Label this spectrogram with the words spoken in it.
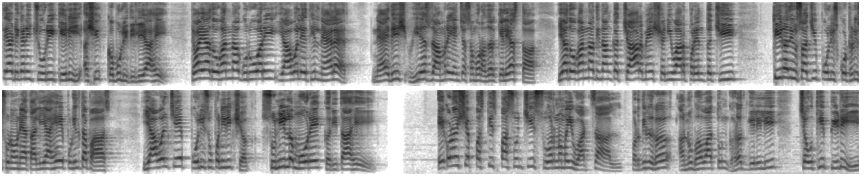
त्या ठिकाणी चोरी केली अशी कबुली दिली आहे. तेव्हा या दोघांना गुरुवारी यावल येथील न्यायालयात न्यायाधीश व्ही एस डांबरे यांच्यासमोर हजर केले असता या दोघांना दिनांक चार मे शनिवारपर्यंतची तीन दिवसाची पोलीस कोठडी सुनावण्यात आली आहे. पुढील तपास यावलचे पोलीस उपनिरीक्षक सुनील मोरे करीत आहे. एकोणीसशे पस्तीस पासूनची सुवर्णमयी वाटचाल प्रदीर्घ अनुभवातून घडत गेलेली चौथी पिढी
